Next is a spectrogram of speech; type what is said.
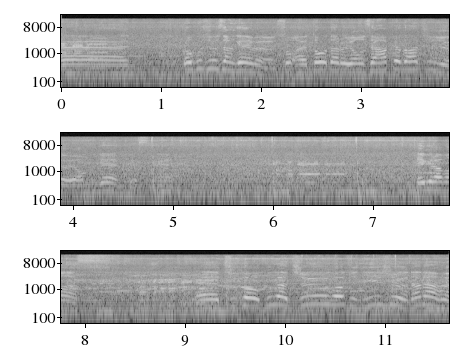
えー、63ゲームそトータル4884ゲームですね。レギュラーボーナス、えー、時刻が15時27分、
